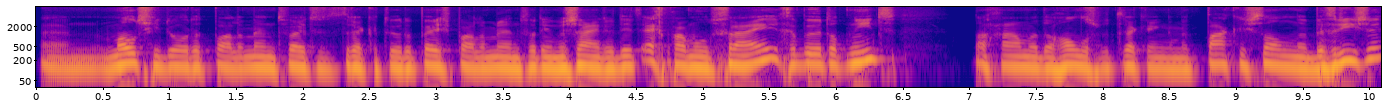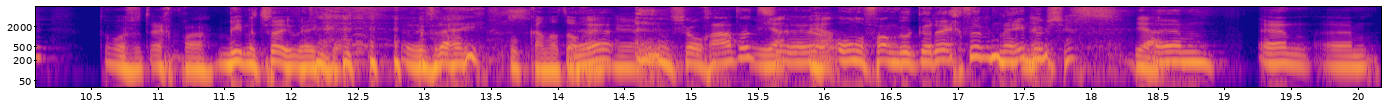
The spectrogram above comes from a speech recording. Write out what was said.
een motie door het parlement weten te trekken, het Europees parlement, waarin we zeiden, dit echtpaar moet vrij. Gebeurt dat niet, dan gaan we de handelsbetrekkingen met Pakistan bevriezen. Toen was het echtpaar binnen twee weken vrij. Hoe kan dat toch? Ja. Zo gaat het. Ja, ja. Onafhankelijke rechter. Nee, dus. Ja. Um, en um,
